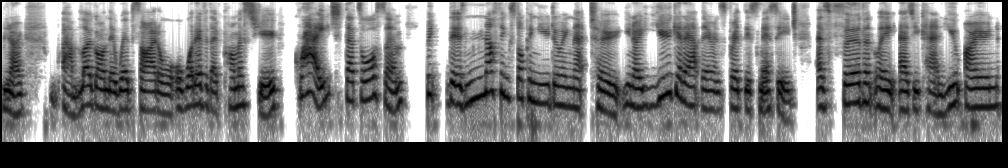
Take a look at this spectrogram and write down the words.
you know um, logo on their website or, or whatever they've promised you great that's awesome. But there's nothing stopping you doing that too. You know you get out there and spread this message as fervently as you can. You own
